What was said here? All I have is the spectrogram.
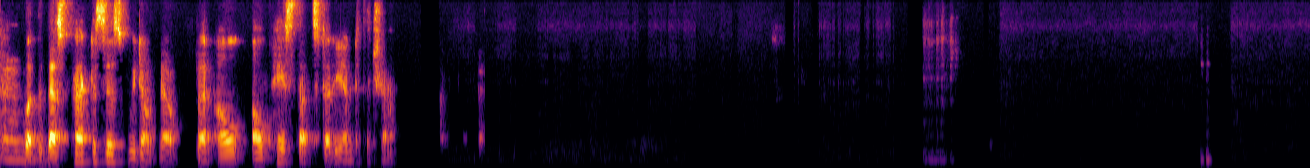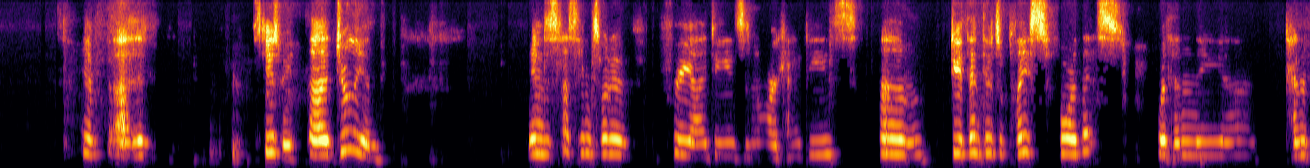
Mm. what the best practices we don't know, but I'll, I'll paste that study into the chat. Yep. Uh, excuse me, uh, Julian. in discussing sort of free IDs and ARK IDs, um, do you think there's a place for this within the uh, kind of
